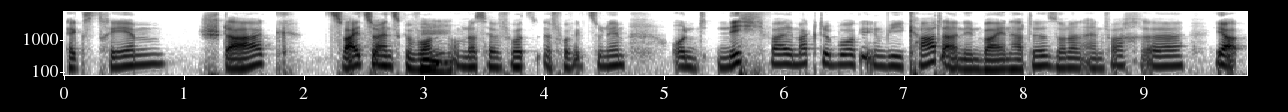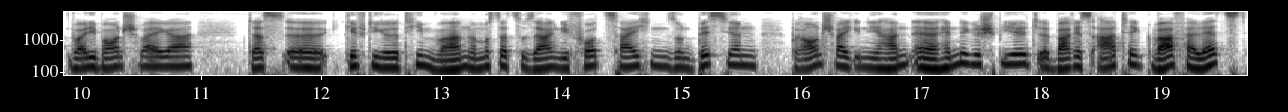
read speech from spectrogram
extrem stark 2 zu 1 gewonnen, hm. um das hervor, vorwegzunehmen. Und nicht, weil Magdeburg irgendwie Karte an den Beinen hatte, sondern einfach, äh, ja, weil die Braunschweiger das äh, giftigere Team waren. Man muss dazu sagen, die Vorzeichen so ein bisschen Braunschweig in die Hand, äh, Hände gespielt. Äh, Baris Artig war verletzt.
